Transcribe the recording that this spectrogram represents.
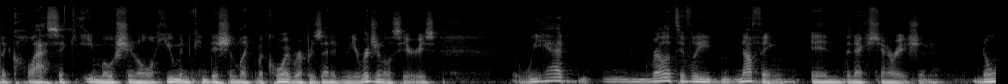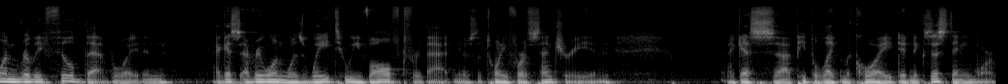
the classic emotional human condition like McCoy represented in the original series, we had relatively nothing in the next generation. No one really filled that void, and I guess everyone was way too evolved for that. It was the 24th century, and I guess uh, people like McCoy didn't exist anymore.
